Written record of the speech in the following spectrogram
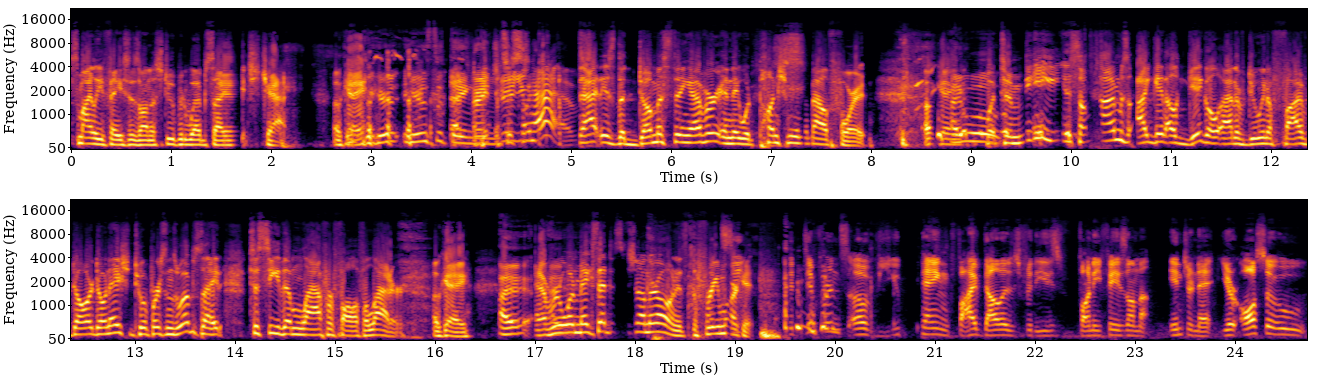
smiley faces on a stupid website chat. Okay. Here, here's the thing. That's you have. That is the dumbest thing ever, and they would punch me in the mouth for it. Okay. Will... But to me, sometimes I get a giggle out of doing a five dollar donation to a person's website to see them laugh or fall off a ladder. Okay. I, Everyone I, makes that decision on their own. It's the free market. the difference of you paying five dollars for these funny faces on the internet, you're also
